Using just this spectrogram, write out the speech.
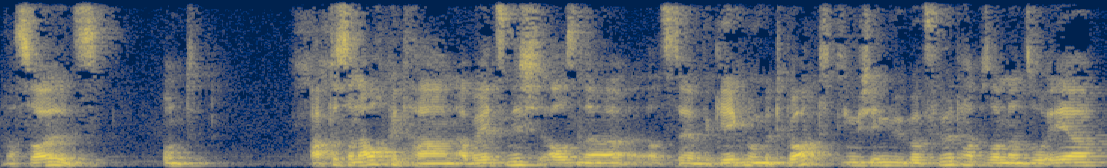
was soll's? Und habe das dann auch getan, aber jetzt nicht aus, einer, aus der Begegnung mit Gott, die mich irgendwie überführt hat, sondern so eher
